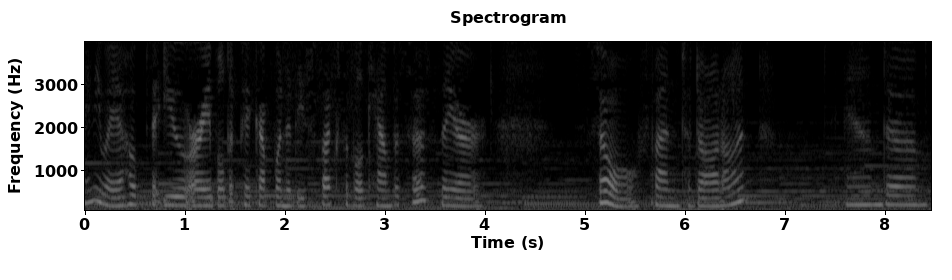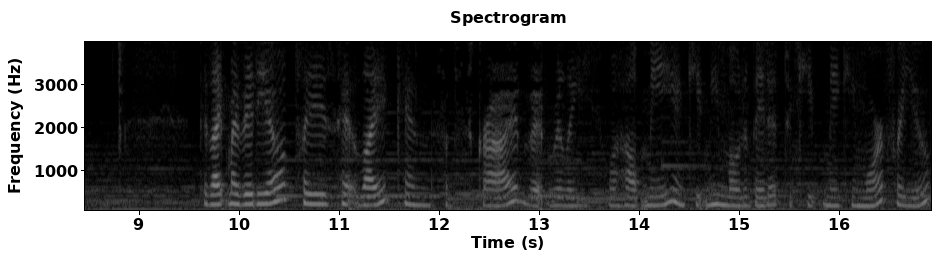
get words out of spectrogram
anyway, I hope that you are able to pick up one of these flexible canvases. They are so fun to dot on. And um, if you like my video, please hit like and subscribe. It really will help me and keep me motivated to keep making more for you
